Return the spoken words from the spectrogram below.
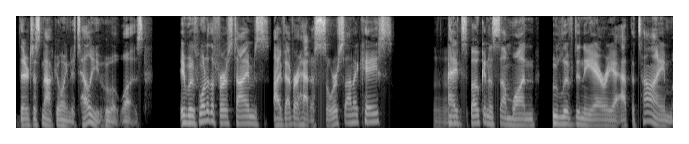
They're just not going to tell you who it was. It was one of the first times I've ever had a source on a case. Mhm. I had spoken to someone who lived in the area at the time,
